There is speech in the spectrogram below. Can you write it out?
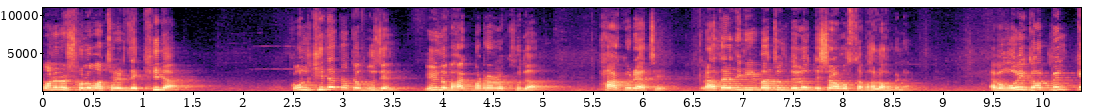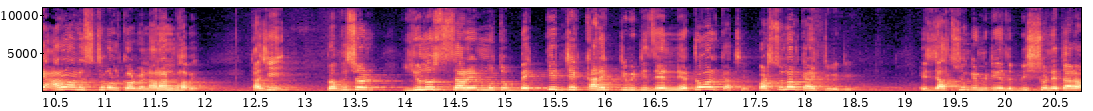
পনেরো ষোলো বছরের যে খিদা, কোন খিদা তা তো বুঝেন, বিভিন্ন ভাগ বাটার ক্ষুদা হা করে আছে, রাতারাতি নির্বাচন দিলেও দেশের অবস্থা ভালো হবে না। এবং ওই গভর্নমেন্টকে আরও আনস্টেবল করবে নানানভাবে। কাজী প্রফেসর ইউনুস স্যারের মতো ব্যক্তির যে কানেক্টিভিটি যে নেটওয়ার্ক আছে পার্সোনাল কানেক্টিভিটি এই জাতিসংঘের মিটিংয়ে যে বিশ্ব নেতারা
